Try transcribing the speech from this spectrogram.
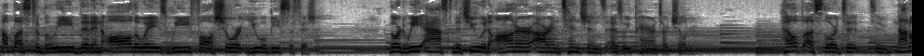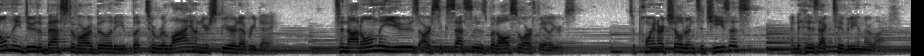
Help us to believe that in all the ways we fall short, you will be sufficient. Lord, we ask that you would honor our intentions as we parent our children. Help us, Lord, to, to not only do the best of our ability, but to rely on your spirit every day. To not only use our successes, but also our failures. To point our children to Jesus and to his activity in their life.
